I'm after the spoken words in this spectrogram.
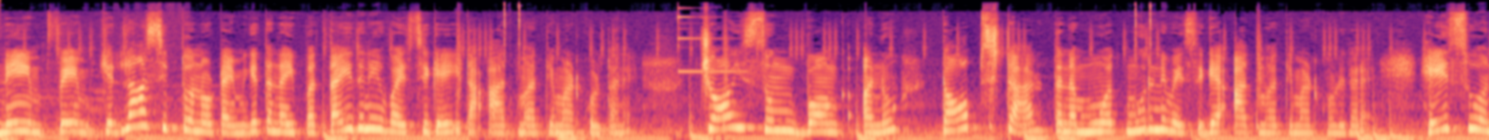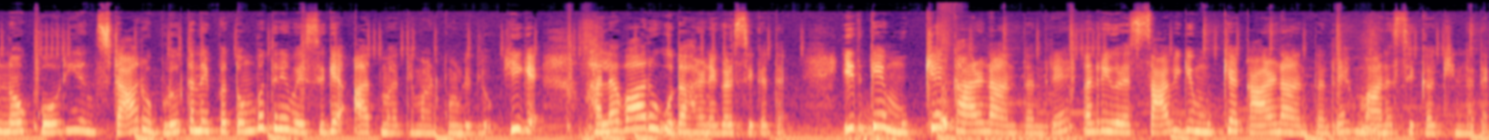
ನೇಮ್, ಫೇಮ್ ಎಲ್ಲ ಸಿಕ್ತು ಅನ್ನೋ ಟೈಮಿಗೆ ತನ್ನ ಇಪ್ಪತ್ತೈದನೇ ವಯಸ್ಸಿಗೆ ಈತ ಆತ್ಮಹತ್ಯೆ ಮಾಡ್ಕೊಳ್ತಾನೆ. ಚಾಯ್ ಸುಂಗ್ ಬಾಂಗ್ ಅನ್ನೋ ಟಾಪ್ ಸ್ಟಾರ್ ತನ್ನ ಮೂವತ್ತ್ಮೂರನೇ ವಯಸ್ಸಿಗೆ ಆತ್ಮಹತ್ಯೆ ಮಾಡ್ಕೊಂಡಿದ್ದಾರೆ. ಹೇಸು ಅನ್ನೋ ಕೊರಿಯನ್ ಸ್ಟಾರ್ ಒಬ್ಬಳು ತನ್ನ ಇಪ್ಪತ್ತೊಂಬತ್ತನೇ ವಯಸ್ಸಿಗೆ ಆತ್ಮಹತ್ಯೆ ಮಾಡ್ಕೊಂಡಿದ್ಲು. ಹೀಗೆ ಹಲವಾರು ಉದಾಹರಣೆಗಳು ಸಿಗುತ್ತೆ. ಇದಕ್ಕೆ ಮುಖ್ಯ ಕಾರಣ ಅಂತಂದರೆ, ಅಂದರೆ ಇವರ ಸಾವಿಗೆ ಮುಖ್ಯ ಕಾರಣ ಅಂತಂದರೆ ಮಾನಸಿಕ ಖಿನ್ನತೆ.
